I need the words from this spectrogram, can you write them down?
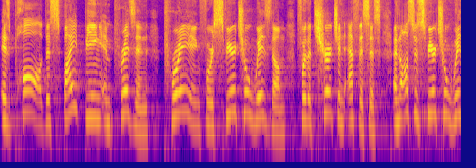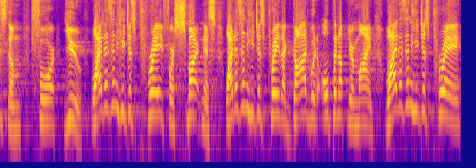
is Paul, despite being in prison, praying for spiritual wisdom for the church in Ephesus and also spiritual wisdom for you? Why doesn't he just pray for smartness? Why doesn't he just pray that God would open up your mind? Why doesn't he just pray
